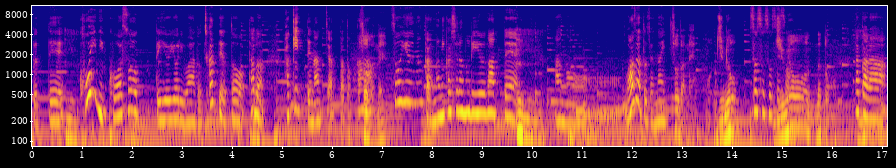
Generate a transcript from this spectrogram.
プってうん。故意に壊そうっていうよりはどっちかっていうと多分うん。パキってなっちゃったとか、そうだね。そういうなんか何かしらの理由があって、うんうんうん。あのーわざとじゃないそうだね。もう寿命。そうそうそうそう。寿命だと思うだから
